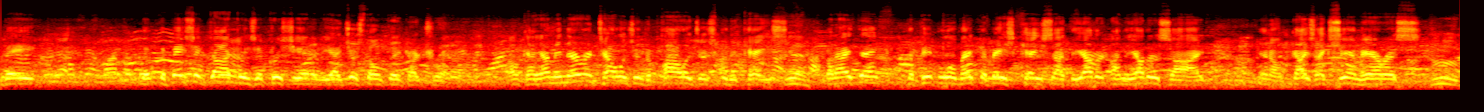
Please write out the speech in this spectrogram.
they, the, the basic doctrines of Christianity, I just don't think are true. Okay, I mean they're intelligent apologists for the case, Yeah. but I think the people who make the base case at the other on the other side, you know, guys like Sam Harris. Mm.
